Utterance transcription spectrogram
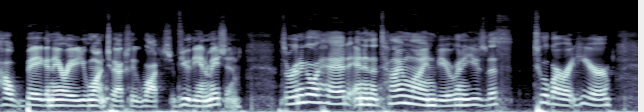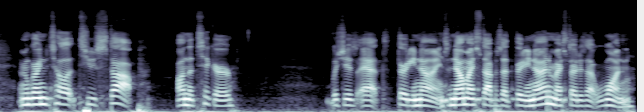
how big an area you want to actually watch, view the animation. So we're going to go ahead and in the timeline view, we're going to use this toolbar right here and I'm going to tell it to stop on the ticker which is at 39. So now my stop is at 39 and my start is at 1.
